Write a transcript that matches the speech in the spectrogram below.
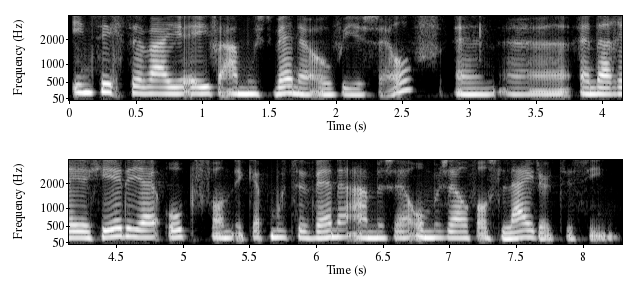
inzichten waar je even aan moest wennen over jezelf. En, eh, en daar reageerde jij op van ik heb moeten wennen aan mezelf om mezelf als leider te zien.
